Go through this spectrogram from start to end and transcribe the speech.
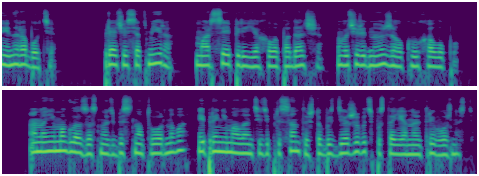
и на работе. Прячась от мира, Марсия переехала подальше, в очередную жалкую халупу. Она не могла заснуть без снотворного и принимала антидепрессанты, чтобы сдерживать постоянную тревожность.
